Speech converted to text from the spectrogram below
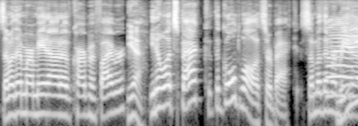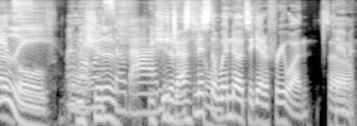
Some of them are made out of carbon fiber. Yeah. You know what's back? The gold wallets are back. Some of them are made out of Really? gold. I Yeah. want one should've- so bad. we We just missed for the one. window to get a free one. So Damn it.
